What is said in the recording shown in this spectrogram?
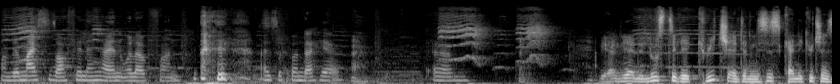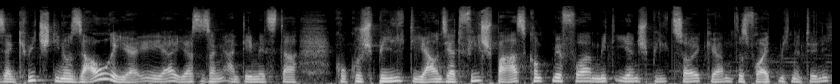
Und wir meistens auch viel länger in Urlaub fahren. also von daher. Ähm, wir haben hier eine lustige Quietschente, das ist keine Quietschente, es ist ein Quietschdinosaurier, ja, ja, sozusagen, an dem jetzt da Coco spielt, ja, und sie hat viel Spaß, kommt mir vor, mit ihrem Spielzeug, ja, das freut mich natürlich.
